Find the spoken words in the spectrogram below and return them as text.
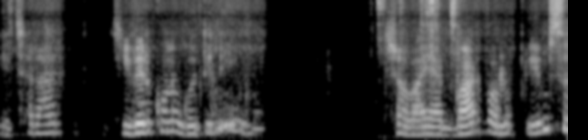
এছাড়া জীবের কোনো গতি নেই। সবাই একবার বলো প্রেমসে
